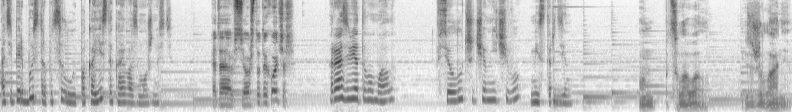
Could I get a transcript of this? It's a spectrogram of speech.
А теперь быстро поцелуй, пока есть такая возможность. Это все, что ты хочешь? Разве этого мало? Все лучше, чем ничего, мистер Дин. Он поцеловал, и с желанием,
